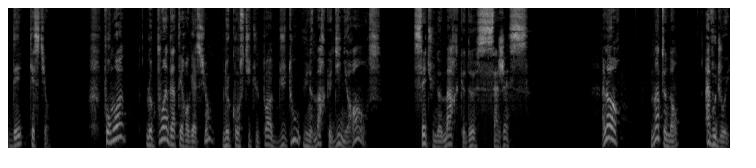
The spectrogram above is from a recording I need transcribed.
des questions. Pour moi, le point d'interrogation ne constitue pas du tout une marque d'ignorance, c'est une marque de sagesse. Alors, maintenant, à vous de jouer.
